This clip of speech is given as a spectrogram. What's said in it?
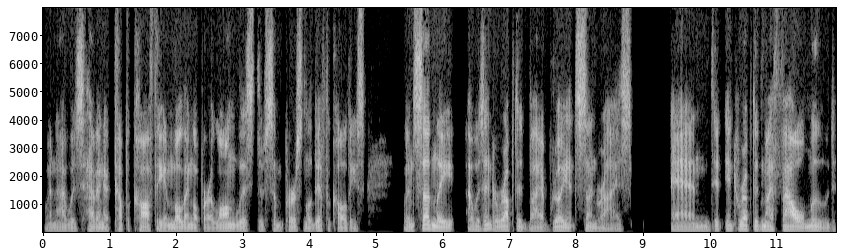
when I was having a cup of coffee and mulling over a long list of some personal difficulties, when suddenly I was interrupted by a brilliant sunrise, and it interrupted my foul mood.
